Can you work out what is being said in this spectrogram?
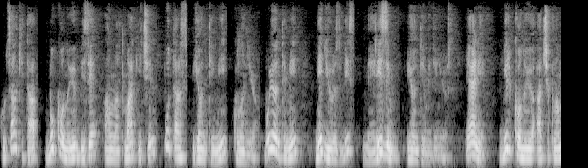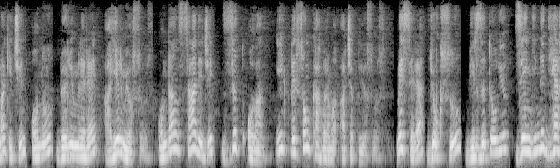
Kutsal kitap bu konuyu bize anlatmak için bu tarz yöntemi kullanıyor. Bu yöntemi ne diyoruz biz? Merizm yöntemi deniyoruz. Yani bir konuyu açıklamak için onu bölümlere ayırmıyorsunuz. Ondan sadece zıt olan ilk ve son kavramı açıklıyorsunuz. Mesela yoksul bir zıttı oluyor, zengin de diğer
